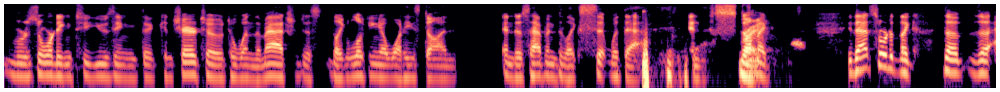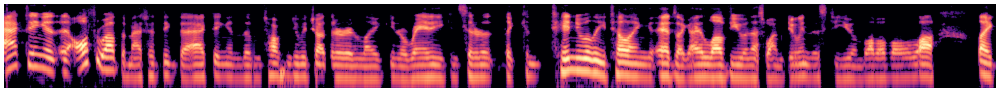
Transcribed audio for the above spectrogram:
resorting to using the Con-Chair-To to win the match and just like looking at what he's done and just having to like sit with that and stomach right. that sort of like the the acting and all throughout the match. I think the acting and them talking to each other and like you know Randy consider like continually telling Edge like I love you and that's why I'm doing this to you and blah blah blah blah blah. Like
